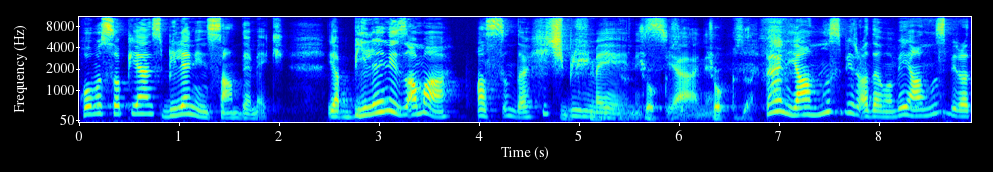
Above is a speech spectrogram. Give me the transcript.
homo sapiens bilen insan demek. Ya bileniz ama aslında hiç şey bilmeyeniz. Çok güzel, yani. çok güzel. Ben yalnız bir adamım ve yalnız bir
